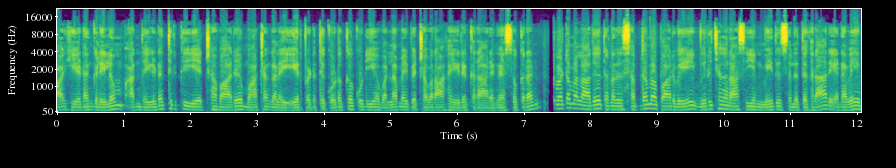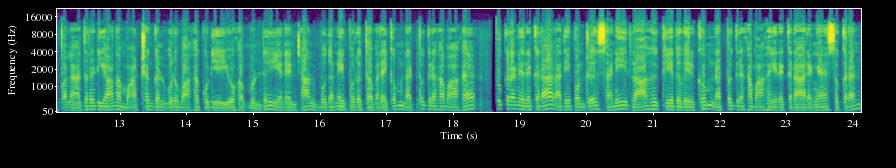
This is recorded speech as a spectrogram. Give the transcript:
ஆகிய இடங்களிலும் அந்த இடத்திற்கு ஏற்றவாறு மாற்றங்களை ஏற்படுத்தி கொடுக்கக்கூடிய வல்லமை பெற்றவராக இருக்கிறாருங்க சுக்கிரன். அது மட்டுமல்லாது தனது சப்தம பார்வையை விருச்சக ராசியின் மீது செலுத்துகிறார். எனவே பல அதிரடியான மாற்றங்கள் உருவாகக்கூடிய யோகம் உண்டு. ஏனென்றால் புதனை பொறுத்த வரைக்கும் நட்பு கிரகமாக சுக்கிரன் இருக்கிறார். அதே போன்று சனி ராகு கேதுவிற்கும் நட்பு கிரகமாக இருக்கிறாருங்க சுக்கிரன்.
